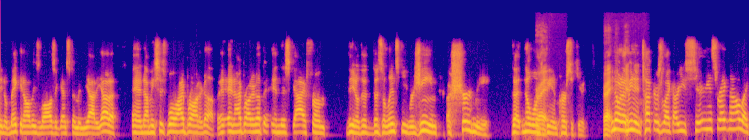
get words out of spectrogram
you know, making all these laws against them and yada yada. And um, he says, "Well, I brought it up, and, and I brought it up, and, and this guy from, you know, the the Zelensky regime assured me that no one's right. being persecuted." Right. You know what I mean? And Tucker's like, "Are you serious right now?" Like,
